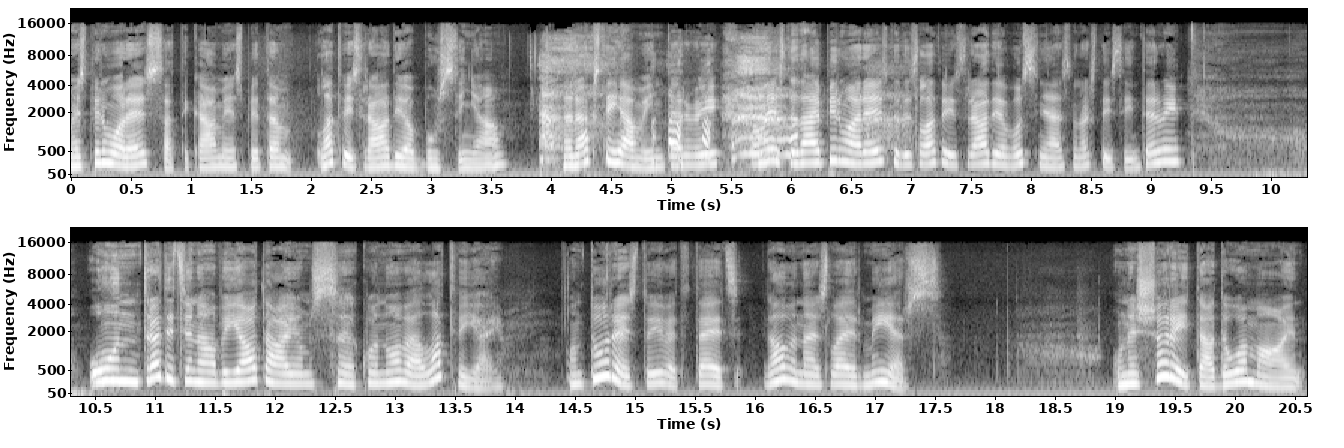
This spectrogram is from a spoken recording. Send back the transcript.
mēs pirmo reizi satikāmies pie tam Latvijas rādio busiņā, rakstījām interviju. Man liekas, ka tā ir pirmā reize, kad es Latvijas rādio busiņā esmu rakstījis interviju. Un tradicionāli bija jautājums, ko novēl Latvijai. Un toreiz tu Iveta teici, galvenais, lai ir miers. Un es šorīt tā domāju,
